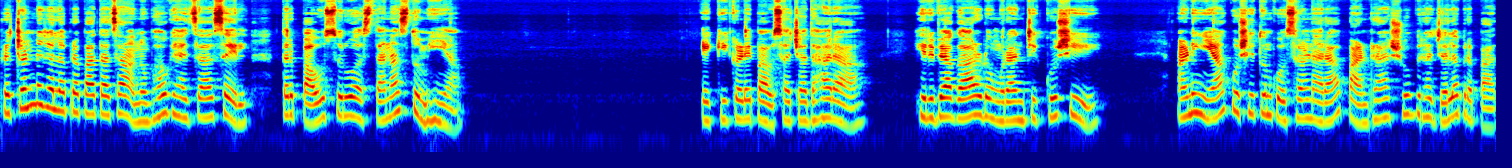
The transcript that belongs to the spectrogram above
प्रचंड जलप्रपाताचा अनुभव घ्यायचा असेल तर पाऊस सुरू असतानाच तुम्ही या. एकीकडे पावसाच्या धारा हिरव्यागार डोंगरांची कुशी आणि या कुशीतून कोसळणारा पांढरा शुभ्र जलप्रपात.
